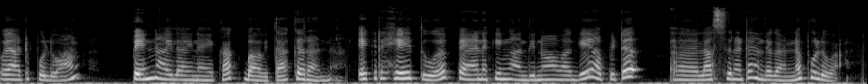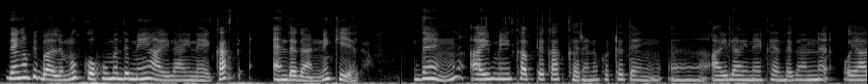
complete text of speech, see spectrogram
ඔයාට පුළුවන් පෙන් අයිලයින එකක් භාවිතා කරන්න. ඒකට හේතුව පෑනකින් අඳිනවා වගේ අපිට ලස්සනට ඇඳගන්න පුළුවන්. දැන් අපි බලමු කොහොමද මේ අයිලයින එකක් ඇඳගන්නේ කියලා. දැන් අයි මේකප් එකක් කරනකොට දැන් අයිලයින එක ඇඳගන්න ඔයා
